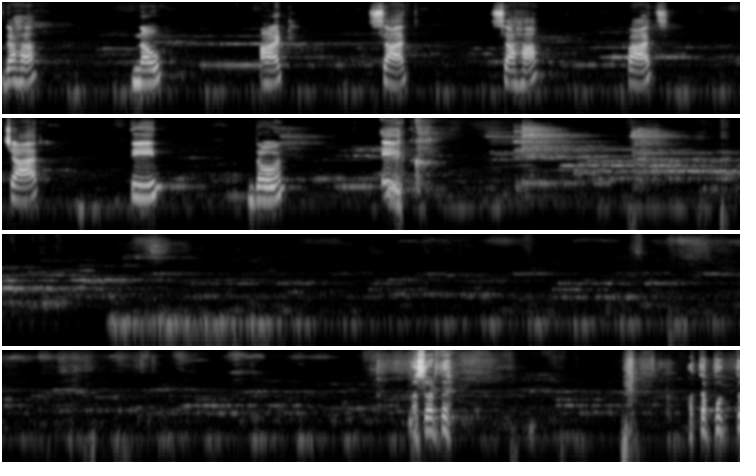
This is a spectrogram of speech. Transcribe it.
दहा नऊ आठ सात सहा पाच चार तीन दोन एक. असं वाटतंय. आता फक्त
